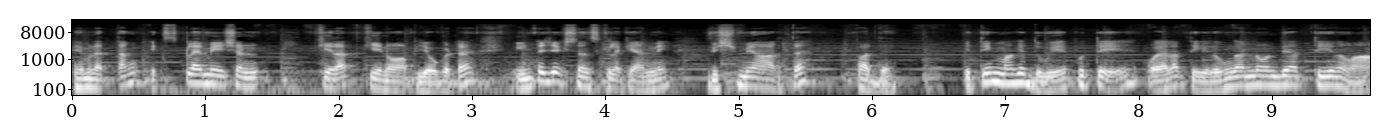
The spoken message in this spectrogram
එහෙම නැත්නම් එක්ස්ක්ලමේෂන් කියලත් කියනවා අපි යෝකට ඉන්ටර්ජෙක්ෂන්ස් කියලා කියන්නේ විශ්මයාර්ථ පද. ඉතින් මගේ දුවේ පුතේ ඔයාලා තේරුම් ගන්න ඕන දෙයක් තියෙනවා.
